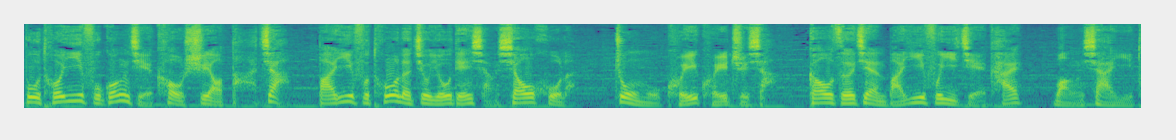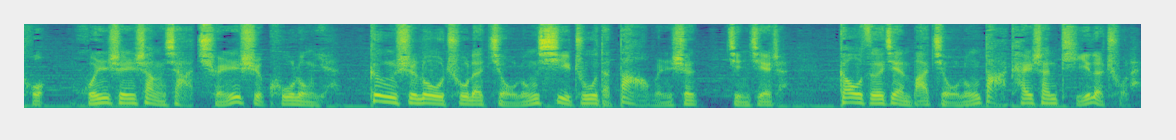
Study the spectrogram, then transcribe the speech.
不脱衣服光解扣是要打架，把衣服脱了就有点想销户了。众目睽睽之下，高泽健把衣服一解开，往下一脱。浑身上下全是窟窿眼，更是露出了九龙戏珠的大纹身。紧接着，高泽健把九龙大开山提了出来。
